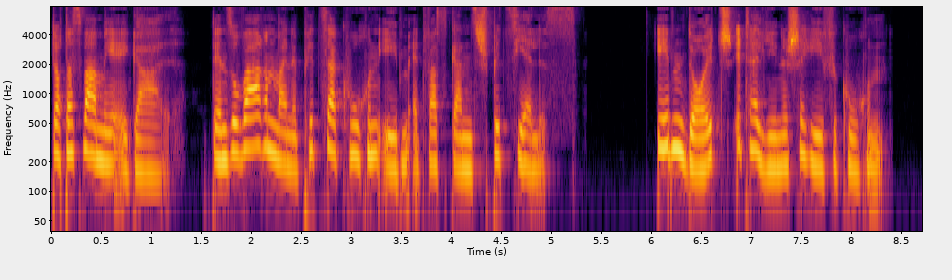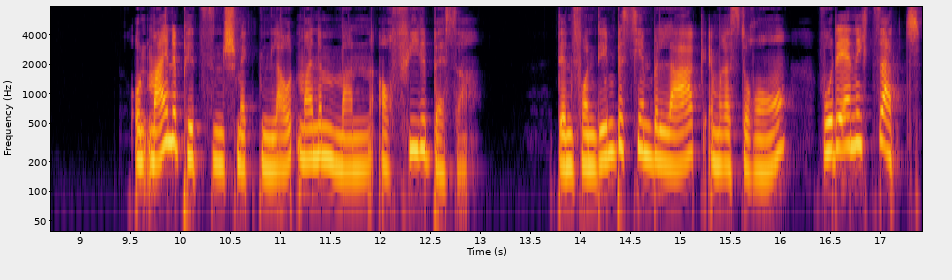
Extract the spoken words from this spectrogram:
Doch das war mir egal, denn so waren meine Pizzakuchen eben etwas ganz Spezielles. Eben deutsch-italienische Hefekuchen. Und meine Pizzen schmeckten laut meinem Mann auch viel besser. Denn von dem bisschen Belag im Restaurant wurde er nicht satt.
